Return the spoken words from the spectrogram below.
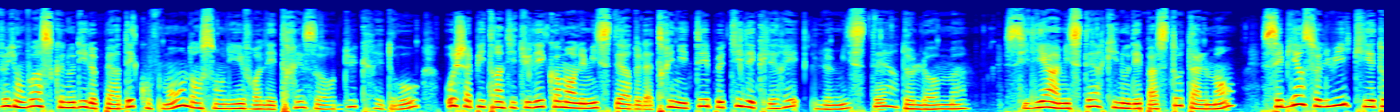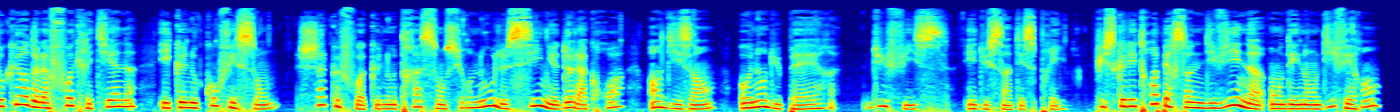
Veuillons voir ce que nous dit le Père Découvrement dans son livre Les trésors du Credo, au chapitre intitulé Comment le mystère de la Trinité peut-il éclairer le mystère de l'homme? S'il y a un mystère qui nous dépasse totalement, c'est bien celui qui est au cœur de la foi chrétienne et que nous confessons chaque fois que nous traçons sur nous le signe de la croix en disant Au nom du Père, du Fils et du Saint-Esprit. Puisque les trois personnes divines ont des noms différents,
